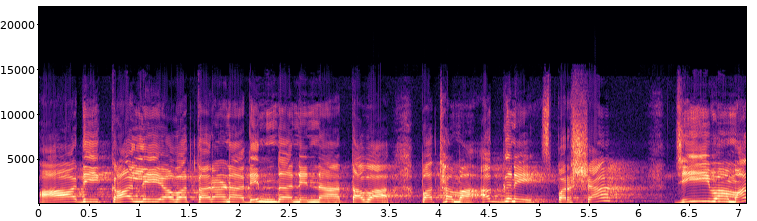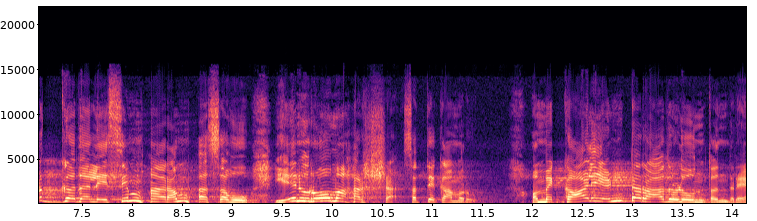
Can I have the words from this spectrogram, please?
ಆದಿ ಕಾಲಿ ಅವತರಣದಿಂದ ನಿನ್ನ ತವ ಪಥಮ ಅಗ್ನಿ ಸ್ಪರ್ಶ ಜೀವ ಮಾರ್ಗದಲ್ಲಿ ಸಿಂಹ ರಂಹಸವು ಏನು ರೋಮಹರ್ಷ? ಸತ್ಯಕಾಮರು. ಒಮ್ಮೆ ಕಾಳಿ ಎಂಟರಾದಳು ಅಂತಂದರೆ,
